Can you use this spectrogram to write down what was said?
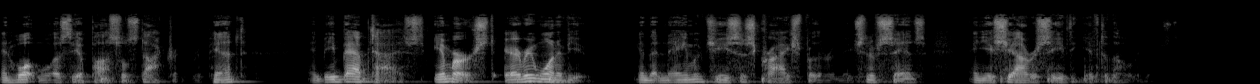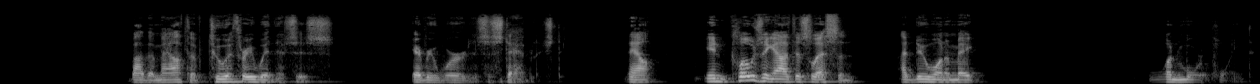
And what was the apostles' doctrine? Repent and be baptized, immersed, every one of you, in the name of Jesus Christ for the remission of sins, and you shall receive the gift of the Holy by the mouth of two or three witnesses, every word is established. Now, in closing out this lesson, I do want to make one more point.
